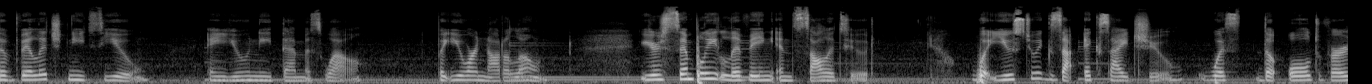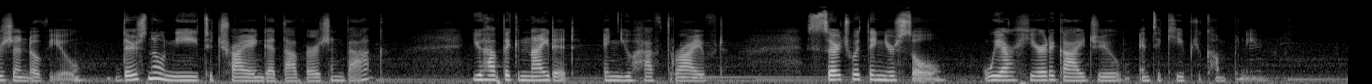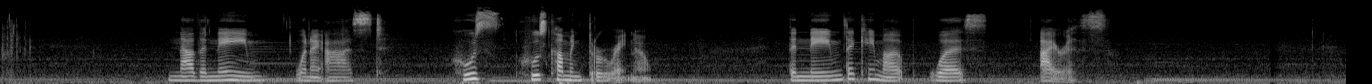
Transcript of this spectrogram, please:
The village needs you, and you need them as well. But you are not alone. You're simply living in solitude. What used to excite you was the old version of you there's no need to try and get that version back. You have ignited and you have thrived. Search within your soul. We are here to guide you and to keep you company. Now the name when I asked who's who's coming through right now. The name that came up was Iris.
